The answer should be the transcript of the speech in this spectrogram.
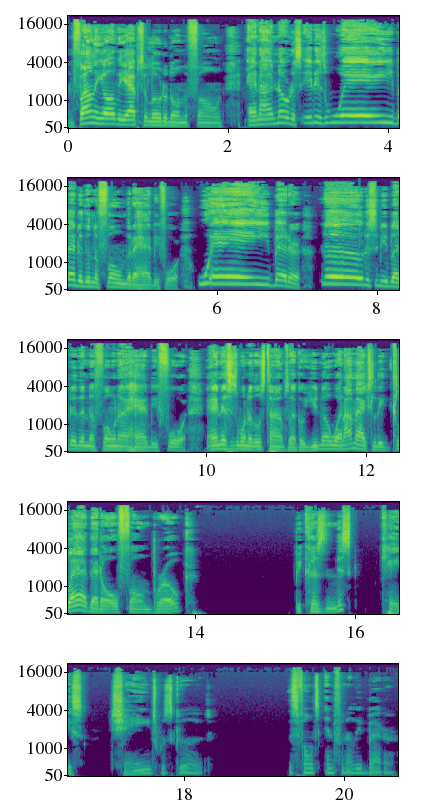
And finally, all the apps are loaded on the phone. And I notice it is way better than the phone that I had before. Way better. No, this would be better than the phone I had before. And this is one of those times I go, you know what? I'm actually glad that old phone broke. Because in this case, change was good. This phone's infinitely better.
